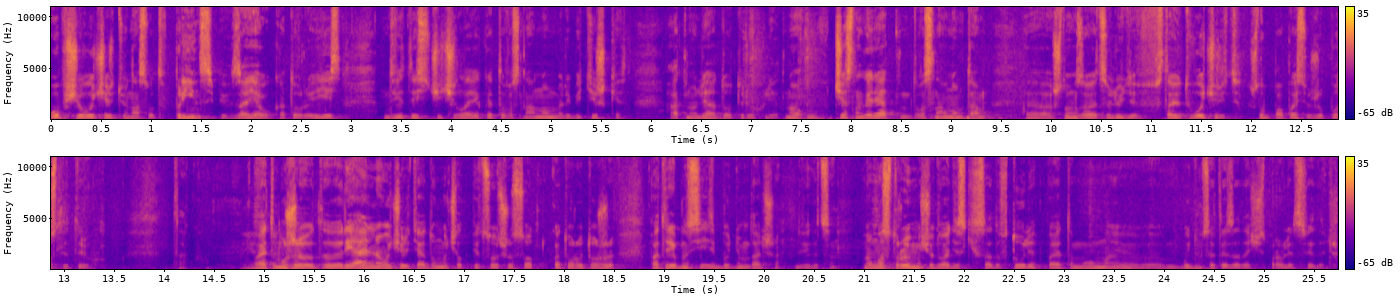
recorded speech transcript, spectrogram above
Общая очередь у нас вот в принципе заявок, которые есть, 2000 человек, это в основном ребятишки от нуля до трех лет. Но, честно говоря, в основном там, э, что называется, люди встают в очередь, чтобы попасть уже после трех. Поэтому вот, э, реальная очередь, я думаю, человек 500-600, которую тоже потребность есть, будем дальше двигаться. Но мы строим еще два детских сада в Туле, поэтому мы э, будем с этой задачей справляться и дальше.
